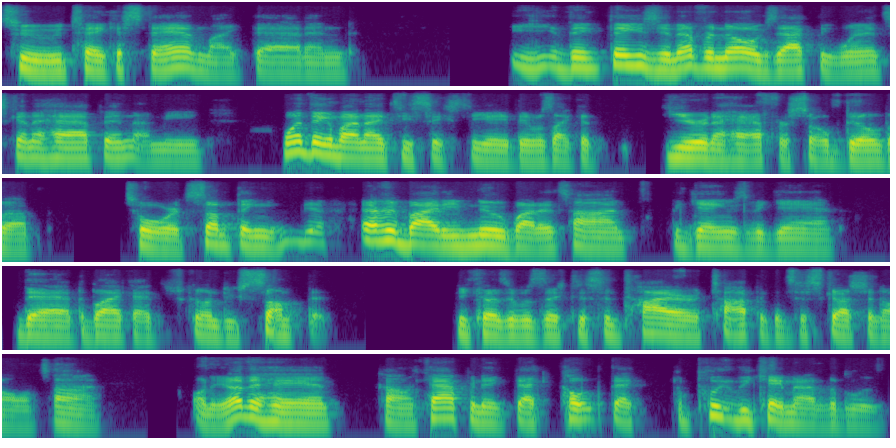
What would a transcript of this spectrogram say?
to take a stand like that. And the thing is, you never know exactly when it's going to happen. I mean, one thing about 1968, there was like a year and a half or so build up towards something. Everybody knew by the time the games began that the Black Act was going to do something because it was like this entire topic of discussion all the time. On the other hand, Colin Kaepernick, that that completely came out of the blue.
